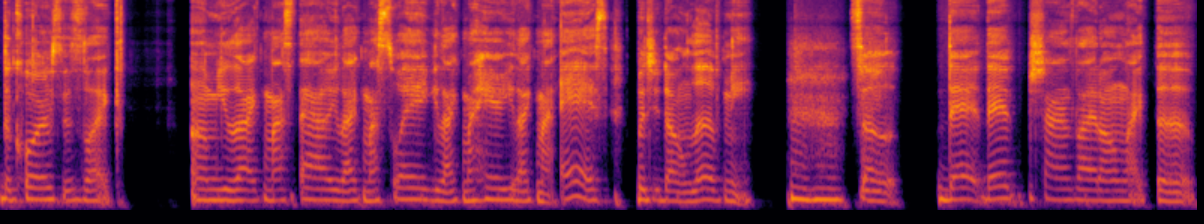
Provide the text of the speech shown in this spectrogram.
the chorus is like, um, "You like my style, you like my swag, you like my hair, you like my ass, but you don't love me." Mm-hmm. So that that shines light on like the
